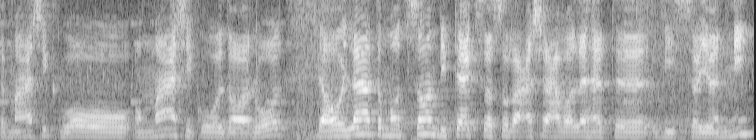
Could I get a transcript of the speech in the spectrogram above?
a másik, wow, a másik oldalról, de ahogy látom ott Sandy texasolásával lehet visszajönni,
